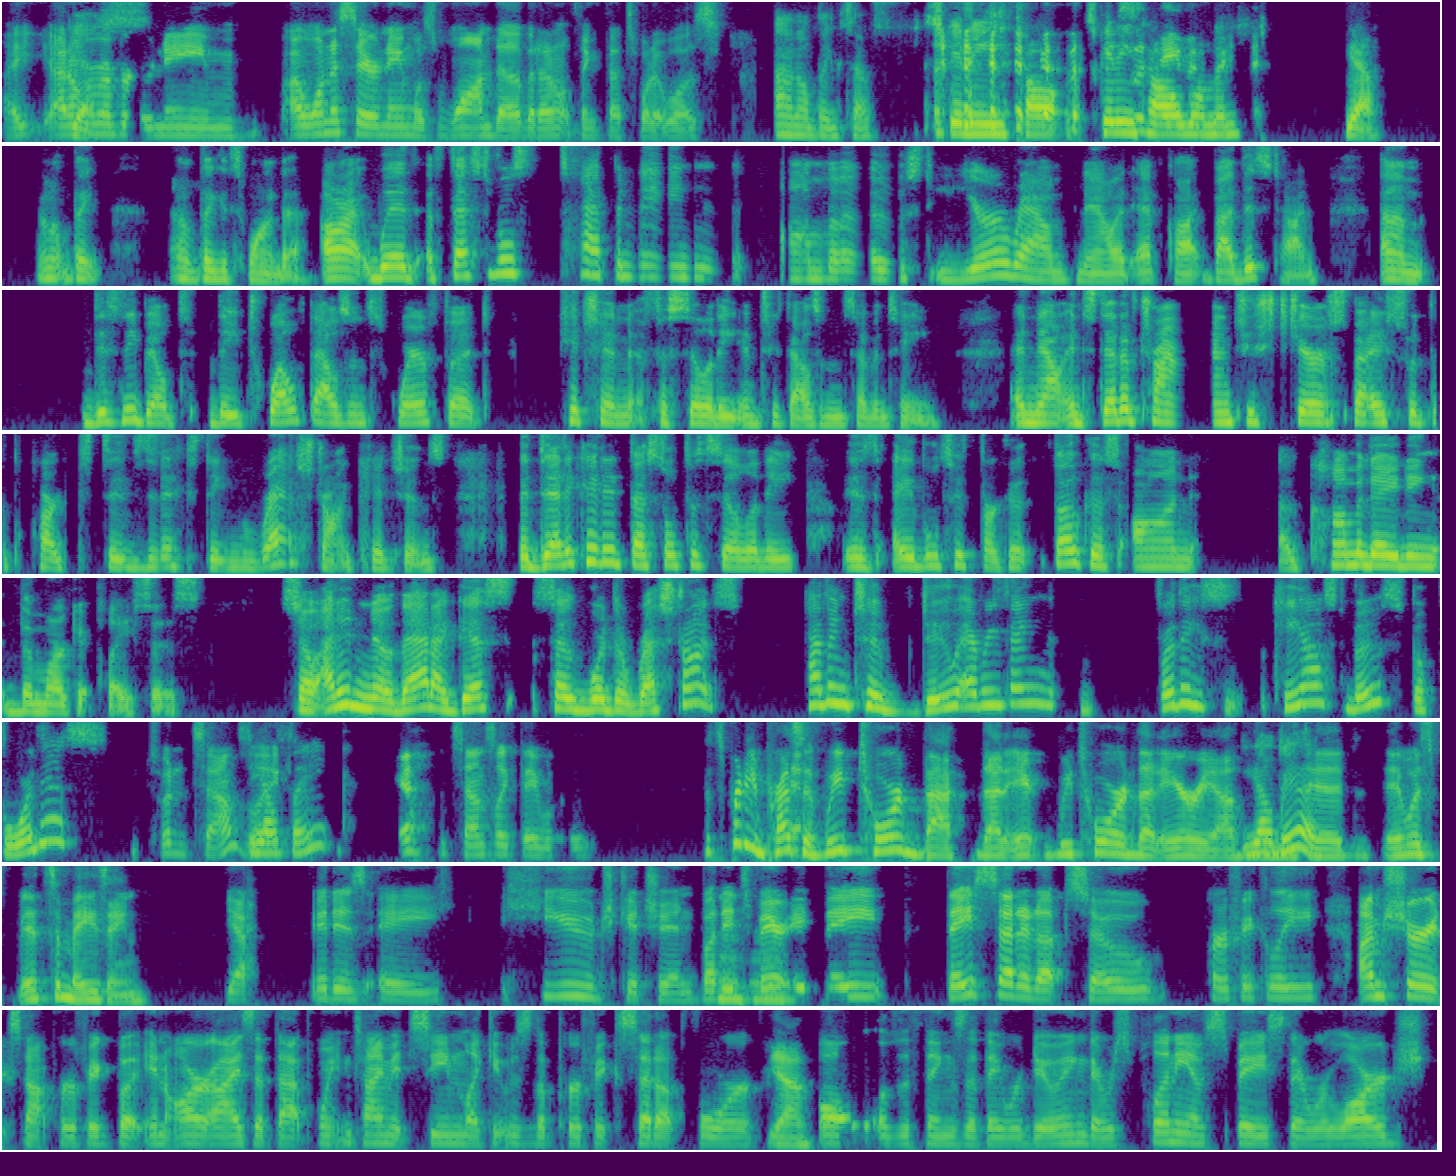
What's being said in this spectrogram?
I I don't remember her name. I want to say her name was Wanda, but I don't think that's what it was. I don't think so. Skinny, tall, skinny, tall woman. Yeah, I don't think. I don't think it's Wanda. All right, with festivals happening almost year round now at Epcot. By this time, um, Disney built the twelve thousand square foot kitchen facility in 2017. And now, instead of trying to share space with the park's existing restaurant kitchens, the dedicated festival facility is able to focus on accommodating the marketplaces. So I didn't know that. I guess so. Were the restaurants having to do everything for these kiosk booths before this? That's what it sounds Do like. y'all think? Yeah, it sounds like they were. It's pretty impressive. We toured back that a- we toured that area. Y'all when we did. It was it's amazing. Yeah, it is a huge kitchen, but it's Mhm. very it, they they set it up so perfectly. I'm sure it's not perfect, but in our eyes at that point in time, it seemed like it was the perfect setup for Yeah. all of the things that they were doing. There was plenty of space. There were large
